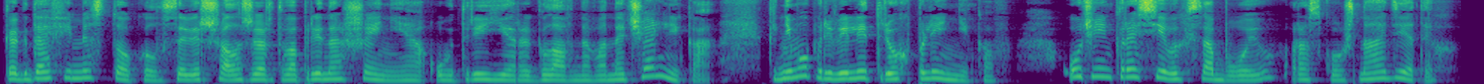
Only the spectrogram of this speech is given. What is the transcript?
когда Фемистокл совершал жертвоприношение у триеры главного начальника, к нему привели трех пленников, очень красивых собою, роскошно одетых.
